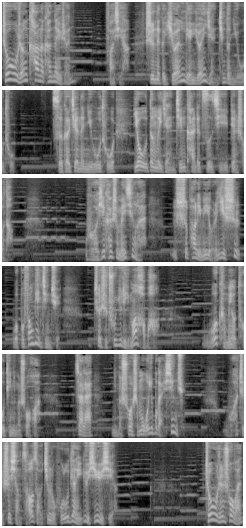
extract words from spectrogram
周人看了看那人，发现啊是那个圆脸圆眼睛的女巫徒，此刻见那女巫徒又瞪了眼睛看着自己，便说道：“我一开始没进来，是怕里面有人议事，我不方便进去，这是出于礼貌，好不好？我可没有偷听你们说话。再来，你们说什么我也不感兴趣，我只是想早早进入葫芦店里预习预习。”周人说完，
